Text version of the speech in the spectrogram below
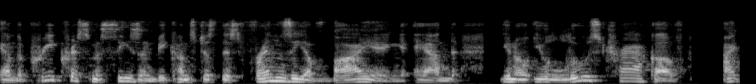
and the pre-christmas season becomes just this frenzy of buying and you know you lose track of I,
